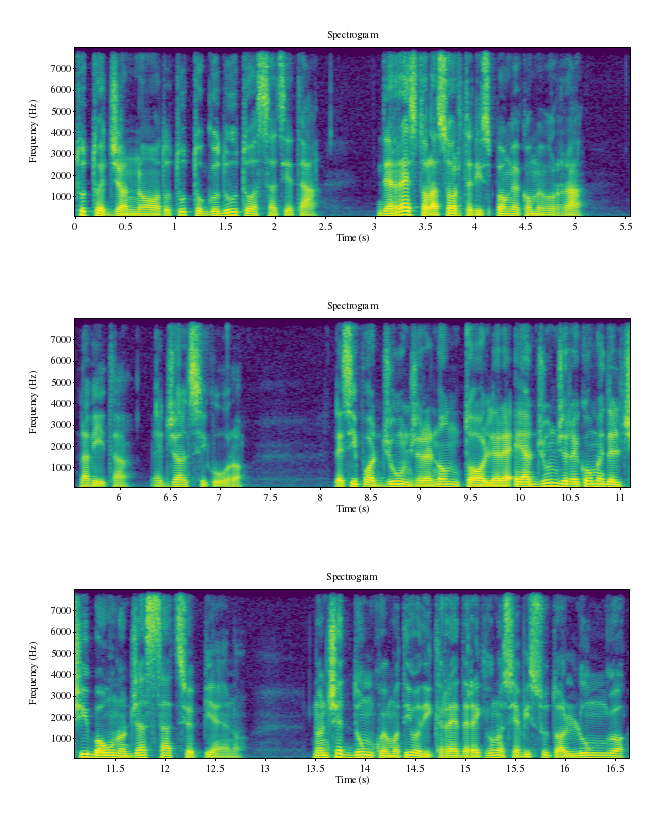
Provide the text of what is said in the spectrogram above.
Tutto è già noto, tutto goduto a sazietà. Del resto la sorte disponga come vorrà la vita è già al sicuro. Le si può aggiungere, non togliere, e aggiungere come del cibo uno già sazio e pieno. Non c'è dunque motivo di credere che uno sia vissuto a lungo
